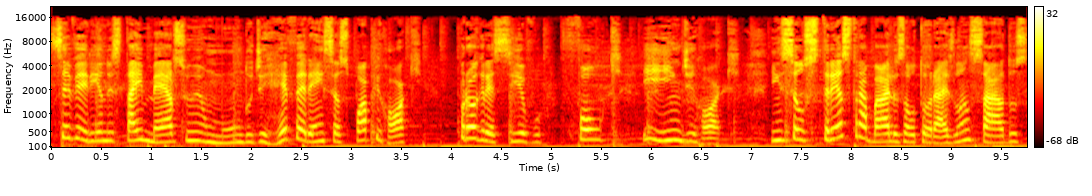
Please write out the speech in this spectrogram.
Severino está imerso em um mundo de referências pop rock, progressivo, folk e indie rock. Em seus três trabalhos autorais lançados,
